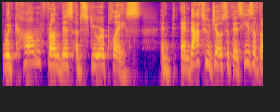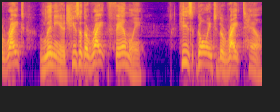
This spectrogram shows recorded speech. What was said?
would come from this obscure place. And, and that's who Joseph is. He's of the right lineage, he's of the right family. He's going to the right town.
